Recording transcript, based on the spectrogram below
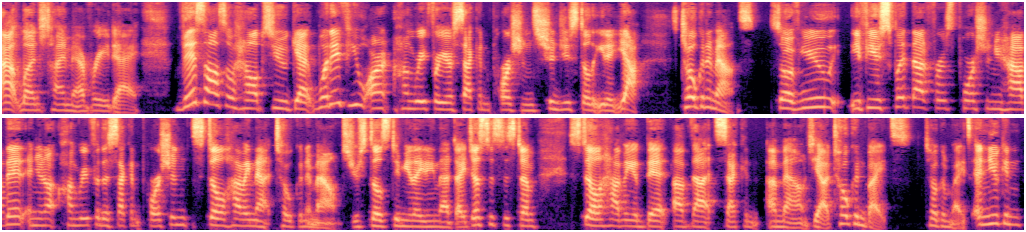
at lunchtime every day. This also helps you get what if you aren't hungry for your second portions? Should you still eat it? Yeah, it's token amounts. So if you if you split that first portion, you have it, and you're not hungry for the second portion, still having that token amount. You're still stimulating that digestive system, still having a bit of that second amount. Yeah, token bites, token bites, and you can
